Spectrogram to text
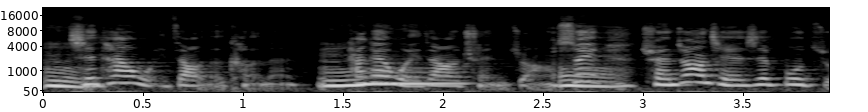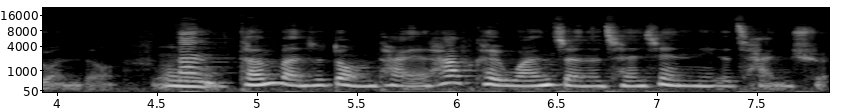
嗯、其实它有伪造的可能，嗯、它可以伪造权状，嗯、所以权状其实是不准的。嗯、但藤本是动态的，它可以完整的呈现你的产权，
